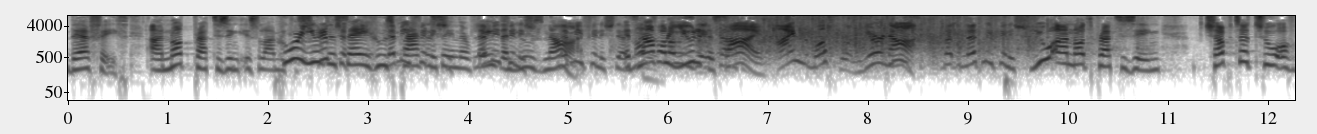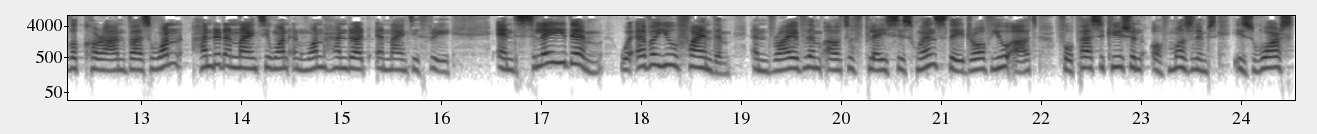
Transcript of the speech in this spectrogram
their faith, are not practicing Islamic Who are you to say who's Let me finish practicing their faith and who's not? Let me finish. They're it's not, for you to example. decide. I'm the Muslim. You're not. But let me finish. You are not practicing chapter 2 of the Quran, verse 191 and 193 and slay them wherever you find them, and drive them out of places whence they drove you out, for persecution of Muslims is worse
